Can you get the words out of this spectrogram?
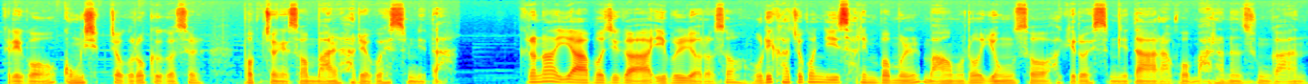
그리고 공식적으로 그것을 법정에서 말하려고 했습니다. 그러나 이 아버지가 입을 열어서 우리 가족은 이 살인범을 마음으로 용서하기로 했습니다. 라고 말하는 순간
